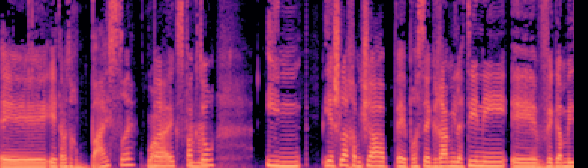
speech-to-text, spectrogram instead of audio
אה, היא הייתה בת 14 וואו. באקס פקטור. היא... יש לה חמישה אה, פרסי גרמי לטיני, אה, וגם היא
